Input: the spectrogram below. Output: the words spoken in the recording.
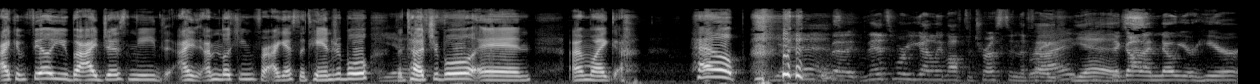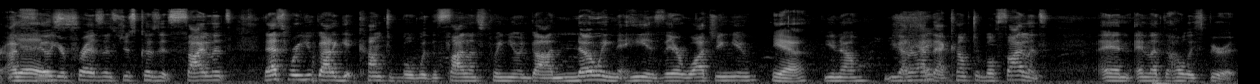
I, I can feel you, but I just need, I, I'm looking for, I guess, the tangible, the touchable, and I'm like, help. But that's where you got to live off the trust and the faith. Right? Yes. That God, I know you're here. I feel your presence just because it's silence. That's where you got to get comfortable with the silence between you and God, knowing that He is there watching you. Yeah. You know, you got to have that comfortable silence, and and let the Holy Spirit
